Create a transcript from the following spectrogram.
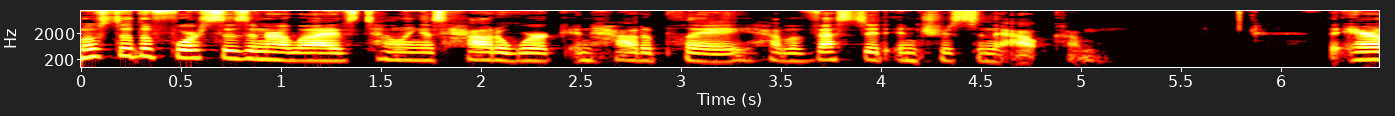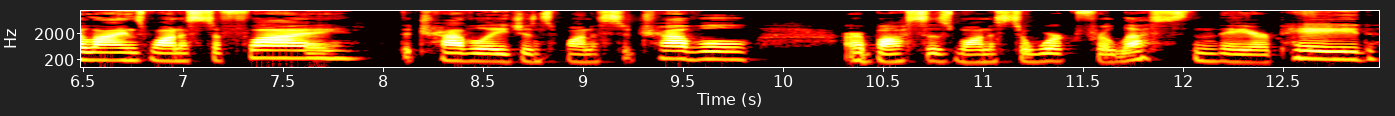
Most of the forces in our lives telling us how to work and how to play have a vested interest in the outcome. The airlines want us to fly, the travel agents want us to travel, our bosses want us to work for less than they are paid.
